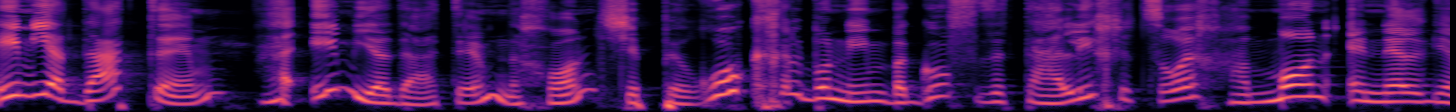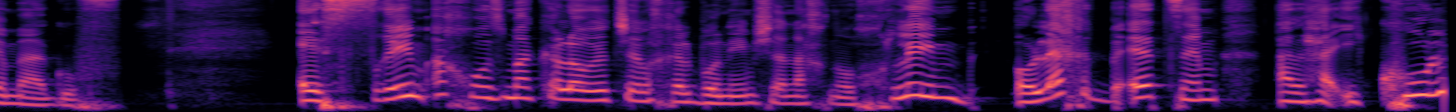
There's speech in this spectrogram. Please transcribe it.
האם ידעתם, האם ידעתם, נכון, שפירוק חלבונים בגוף זה תהליך שצורך המון אנרגיה מהגוף. 20% מהקלוריות של החלבונים שאנחנו אוכלים הולכת בעצם על העיכול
